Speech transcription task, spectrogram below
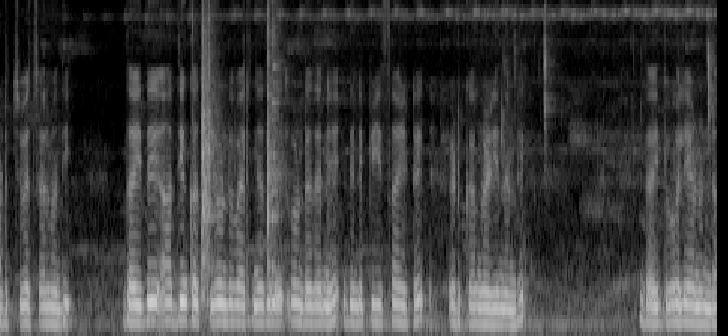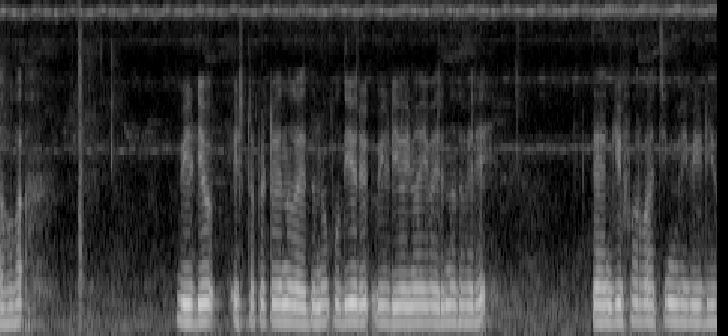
അടച്ചു വെച്ചാൽ മതി. അതായത് ആദ്യം കത്തി കൊണ്ട് വരഞ്ഞതിന് കൊണ്ട് തന്നെ ഇതിന്റെ പീസായിട്ട് എടുക്കാൻ കഴിയുന്നുണ്ട്. ഇതാ ഇതുപോലെയാണ് ഉണ്ടാവുക. വീഡിയോ ഇഷ്ടപ്പെട്ടു എന്ന് കരുതുന്നു. പുതിയൊരു വീഡിയോയുമായി വരുന്നത് വരെ thank you for watching my video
